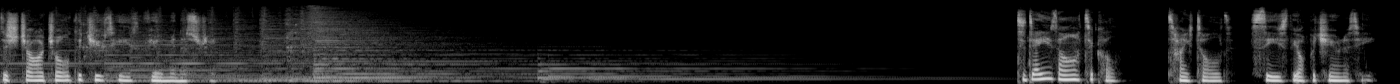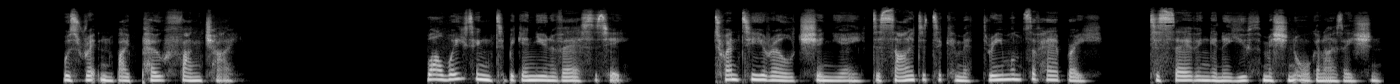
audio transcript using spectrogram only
discharge all the duties of your ministry. Today's article, titled Seize the Opportunity, was written by Poh Fan Chia. While waiting to begin university, 20 year old Xin Yi decided to commit three months of her break to serving in a youth mission organisation.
